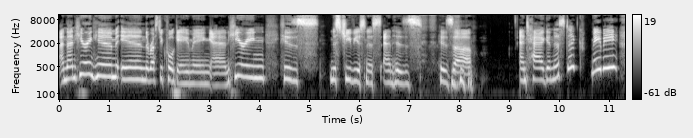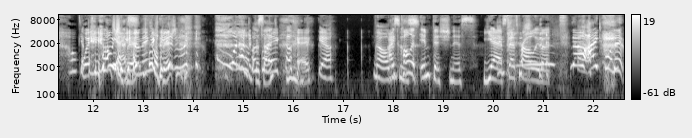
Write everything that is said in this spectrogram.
And then hearing him in the Rusty Quill Gaming and hearing his mischievousness and his his uh antagonistic maybe way of Oh, yeah. GMing A little bit. 100%. was like, okay, yeah. No, I'd this call is- it impishness. Yes, that's probably the No, I'd call it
